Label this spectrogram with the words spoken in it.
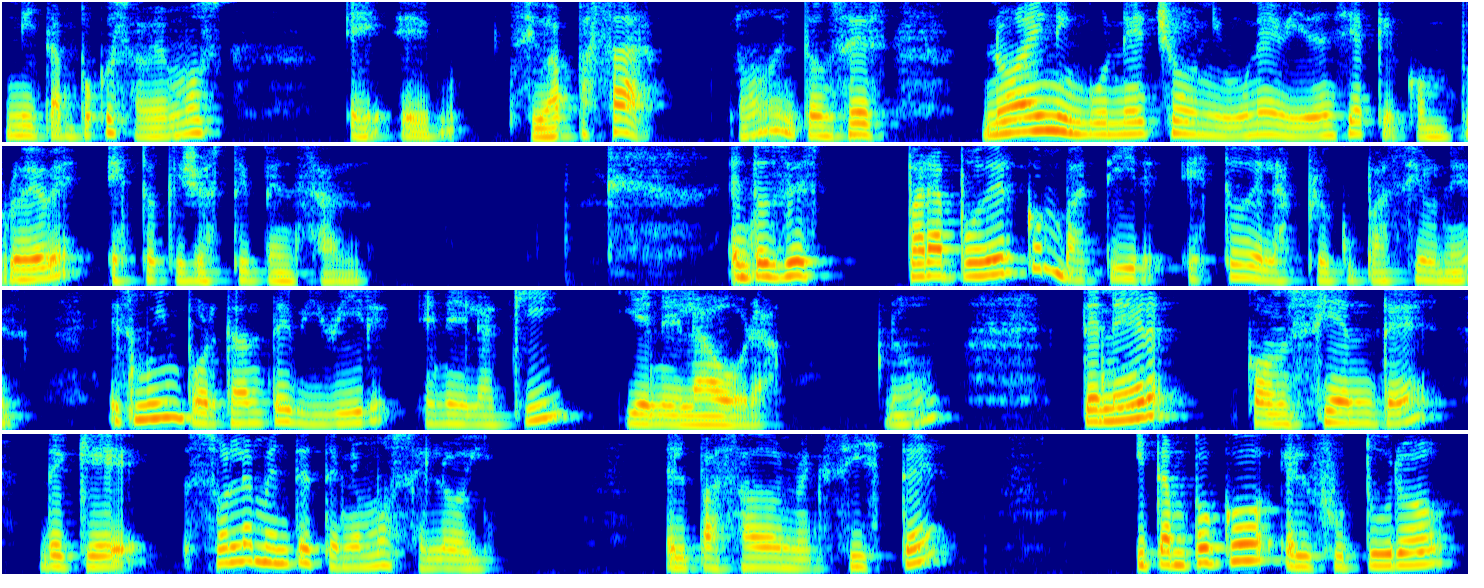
ni tampoco sabemos eh, eh, si va a pasar, ¿no? Entonces, no hay ningún hecho o ninguna evidencia que compruebe esto que yo estoy pensando. Entonces, para poder combatir esto de las preocupaciones, es muy importante vivir en el aquí y en el ahora, ¿no? Tener consciente de que solamente tenemos el hoy, el pasado no existe y tampoco el futuro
